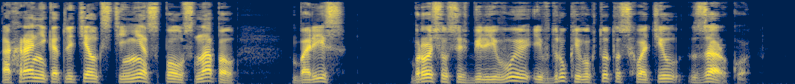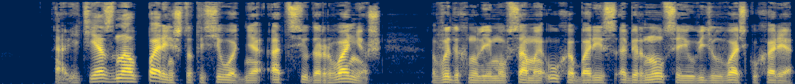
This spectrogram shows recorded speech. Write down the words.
Охранник отлетел к стене, сполз на пол. Борис бросился в бельевую, и вдруг его кто-то схватил за руку. «А ведь я знал, парень, что ты сегодня отсюда рванешь», — выдохнули ему в самое ухо, Борис обернулся и увидел Ваську Харя.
